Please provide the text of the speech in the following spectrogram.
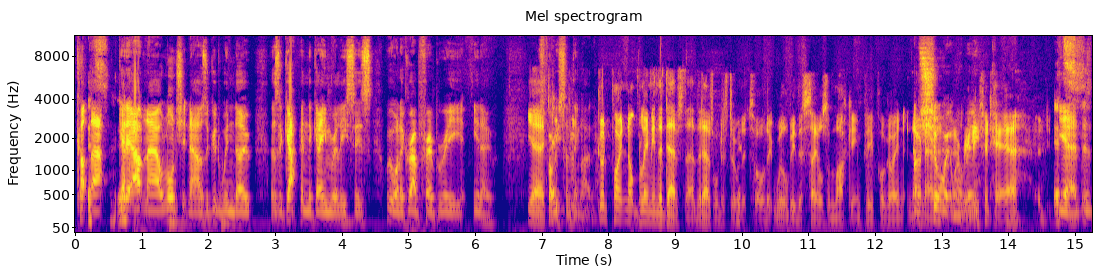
cut It's- that. Get yeah. it out now. Launch it now. There's a good window. There's a gap in the game releases. We want to grab February. You know, Yeah, It's probably good- something like that. Good point. Not blaming the devs there. The devs will just do what they're told. It will be the sales and marketing people going. No, I'm no, sure no, it no, will be." release it here. It's, yeah, there's,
